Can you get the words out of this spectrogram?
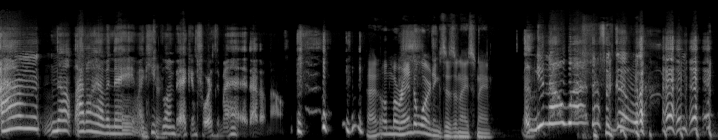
Um, no, I don't have a name. I okay. keep going back and forth in my head. I don't know. I know Miranda Warnings is a nice name. Uh, you know what? That's a good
